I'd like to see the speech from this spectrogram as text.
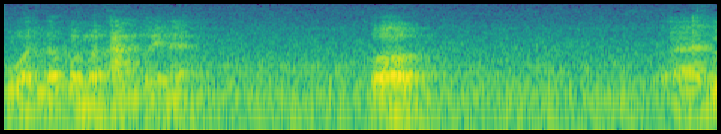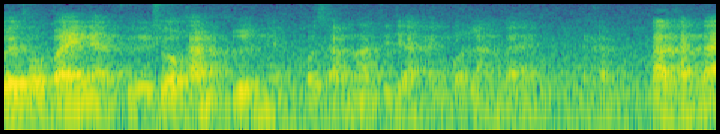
ปวดแล้วก็มาทำเลยนะ ก็โดยทั่วไปเนี่ยคือช่วงข้ามคืนเนี่ยก็สามารถที่จะหายปวดหลังได้นะครับ ถ้าทำได้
